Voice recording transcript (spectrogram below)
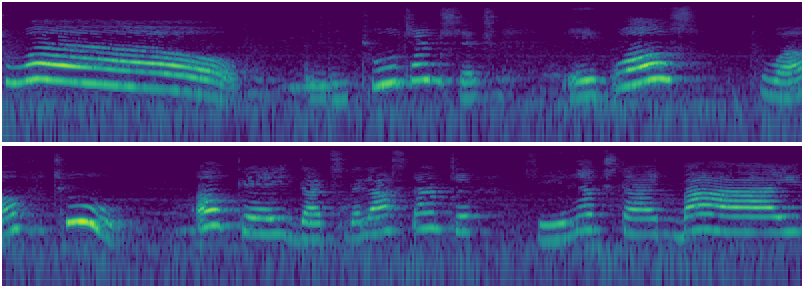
12. And then 2 times 6 equals 12 too. Okay, that's the last answer. See you next time. Bye.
